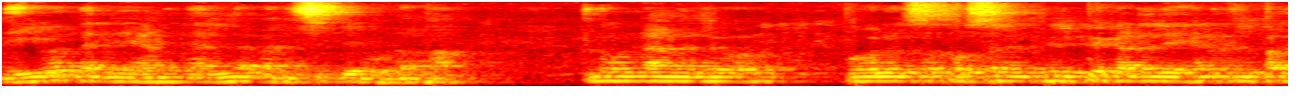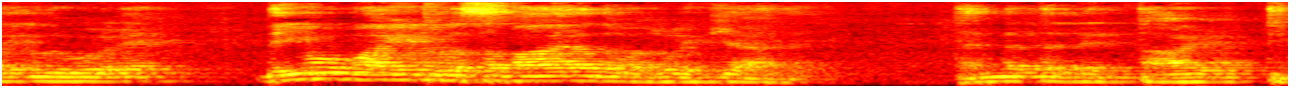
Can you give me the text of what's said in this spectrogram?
ദൈവം തന്നെയാണ് നല്ല മനസ്സിന്റെ ഉടമ. അതുകൊണ്ടാണല്ലോ ഫിലിപ്പിക്കട ലേഖനത്തിൽ പറയുന്നത് പോലെ ദൈവവുമായിട്ടുള്ള സമാനത വകവയ്ക്കാതെ തന്നെ തന്നെ താഴ്ത്തി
